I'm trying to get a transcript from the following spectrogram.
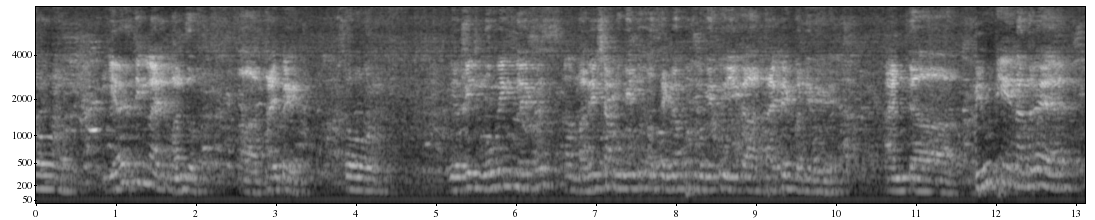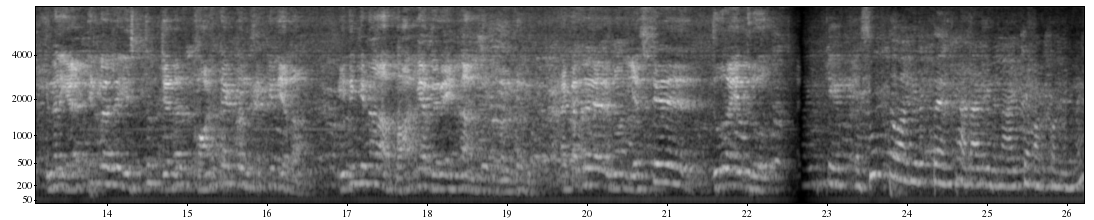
ಸೊ ಎರಡು ತಿಂಗಳಾಯ್ತು ಬಂದು ಟೈಪೆಗೆ so been moving places Malaysia ಮುಗೀತು ಸಿಂಗಾಪುರ್ ಮುಗೀತು, ಈಗ ಟೈಪೆಗೆ ಬಂದಿದ್ದೀವಿ. ಆ್ಯಂಡ್ ಬ್ಯೂಟಿ ಏನಂದರೆ, ಇನ್ನು ಎರಡು ತಿಂಗಳಲ್ಲಿ ಎಷ್ಟು ಜನರ ಕಾಂಟ್ಯಾಕ್ಟ್ ಒಂದು ಸಿಕ್ಕಿದೆಯಲ್ಲ ಇದಕ್ಕಿಂತ ಭಾಗ್ಯ ಬೇರೆ ಇಲ್ಲ ಅನ್ಸುತ್ತೆ ಯಾಕಂದರೆ ನಾವು ಎಷ್ಟೇ ದೂರ ಇದ್ದರೂ ಸೂಕ್ತವಾಗಿರುತ್ತೆ ಅಂತ ನಾನು ಇದನ್ನು ಆಯ್ಕೆ ಮಾಡ್ಕೊಂಡಿದ್ದೀನಿ.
